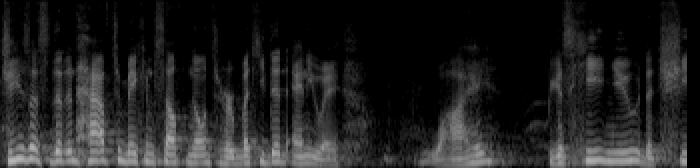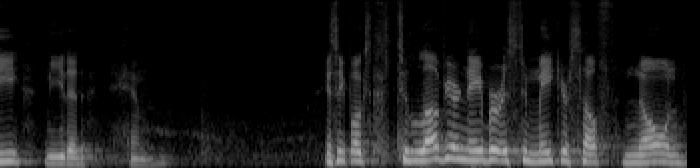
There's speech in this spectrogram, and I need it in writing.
Jesus didn't have to make himself known to her, but he did anyway. Why? Because he knew that she needed him. You see, folks, to love your neighbor is to make yourself known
